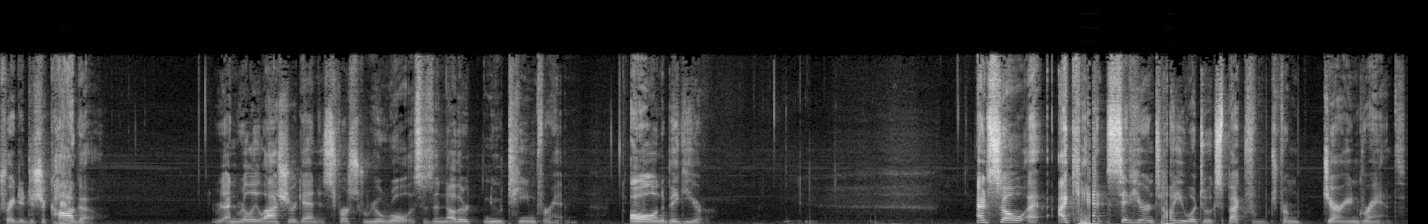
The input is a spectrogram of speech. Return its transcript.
traded to Chicago and really last year again, his first real role. This is another new team for him, all in a big year. And so uh, I can't sit here and tell you what to expect from from Jerian Grant.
